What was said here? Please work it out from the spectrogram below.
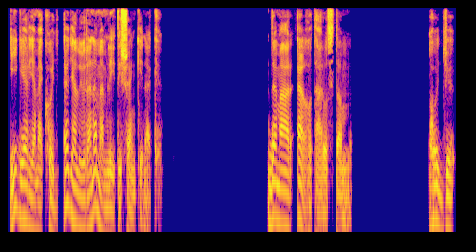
ígérje meg, hogy egyelőre nem említi senkinek. De már elhatároztam, hogy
